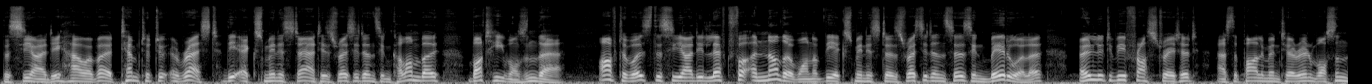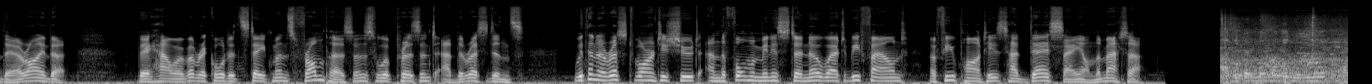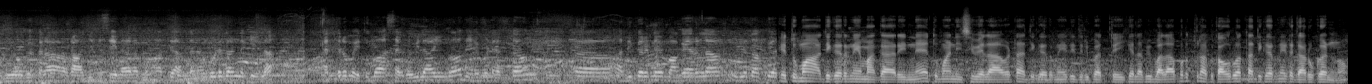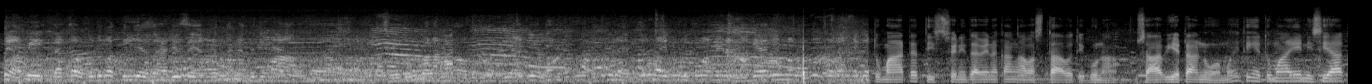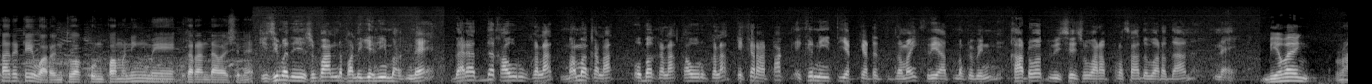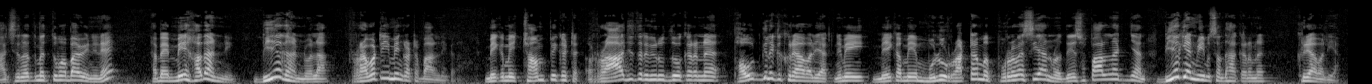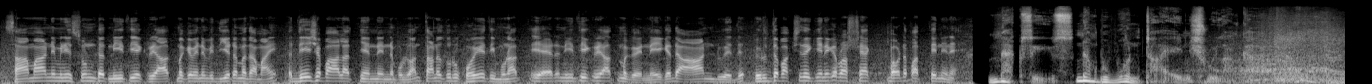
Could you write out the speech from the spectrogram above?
The CID, however, attempted to arrest the ex minister at his residence in Colombo, but he wasn't there. Afterwards, the CID left for another one of the ex minister's residences in Beruwala, only to be frustrated as the parliamentarian wasn't there either. They, however, recorded statements from persons who were present at the residence. With an arrest warrant issued and the former minister nowhere to be found, a few parties had their say on the matter. අධිකරණය මගින් ඊයේ අභියෝග කරා රාජිත සේනාරත්න මහත්තයා අත්අඩංගුවට ගන්න කියලා. ඇත්තටම එතුමා සැඟවිලා ඉන්නවාද? එහෙම නැත්නම් අධිකරණය මගහැරලා ඉන්න තත්ත්වයක් එතුමා අධිකරණය මගාරින්නේ එතුමා නිසි වෙලාවට අධිකරණයට ඉදිරිපත් වෙයි කියලා අපි බලාපොරොත්තු වෙනවා. අපි කවුරුවත් අධිකරණයට ගරු කරනවා. අපි දැක්ක ඔබතුමත් ඊයේ රාජ්‍ය සේනාරත්න මැතිතුමා එතුමාට 30 වෙනිදා වෙනකන් අවස්ථාව තිබුණා. උසාවියට අනුවම. ඉතින් එතුමා ඒ නිසි ආකාරයට වරන්තුවක් උන් පමණින් මේ කරන්න අවශ්‍ය නැහැ. කිසිම දේශපාලන පරිගැනීමක් නැහැ. වැරද්ද කවුරු කළත් මම කළත් ඔබ කළත් කවුරු කළත් එක රටක් එක නීතියක් යටතේ තමයි ක්‍රියාත්මක වෙන්නේ. කාටවත් විශේෂ වරප්‍රසාද වරදාන නැහැ. මේවයෙන් රාජනත්මැතුමා බය වෙන්නේ නැහැ. හැබැයි මේ හදන්නේ බිය ගන්නවලා රවටීමෙන් රට පාලනය කරන්න. මේක මේ චම්පිකට රාජතර විරුද්ධව කරන පෞද්ගලික ක්‍රියාවලියක් නෙමෙයි මේක මේ මුළු රටම පුරවැසියන්ව දේශපාලනඥයන් බිය ගැන්වීම සඳහා කරන ක්‍රියාවලියක්. සාමාන්‍ය මිනිසුන්ට නීතිය ක්‍රියාත්මක වෙන විදිහටම තමයි දේශපාලඥයන් එන්න පුළුවන් තනතුරු කොහේ තිබුණත් එයාට නීතිය ක්‍රියාත්මක වෙන්නේ. ඒකද ආණ්ඩුවේද විරුද්ධ පක්ෂද කියන එක ප්‍රශ්නයක් බවට පත් වෙන්නේ නැහැ. Maxis number one tire in Sri Lanka.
